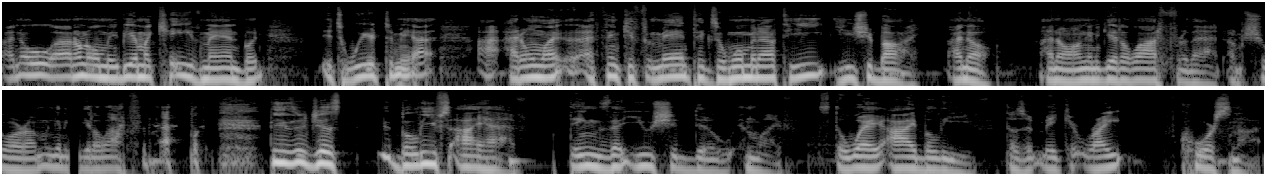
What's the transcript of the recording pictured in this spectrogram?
I know I don't know. Maybe I'm a caveman, but it's weird to me. I, I, I don't like. I think if a man takes a woman out to eat, he should buy. I know. I know I'm going to get a lot for that. I'm sure I'm going to get a lot for that. But these are just beliefs I have, things that you should do in life. It's the way I believe. Does it make it right? Of course not.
